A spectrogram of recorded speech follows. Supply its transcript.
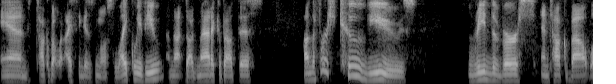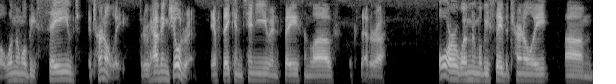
and talk about what I think is the most likely view. I'm not dogmatic about this. On the first two views, read the verse and talk about, well, women will be saved eternally through having children if they continue in faith and love, etc. Or women will be saved eternally um,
